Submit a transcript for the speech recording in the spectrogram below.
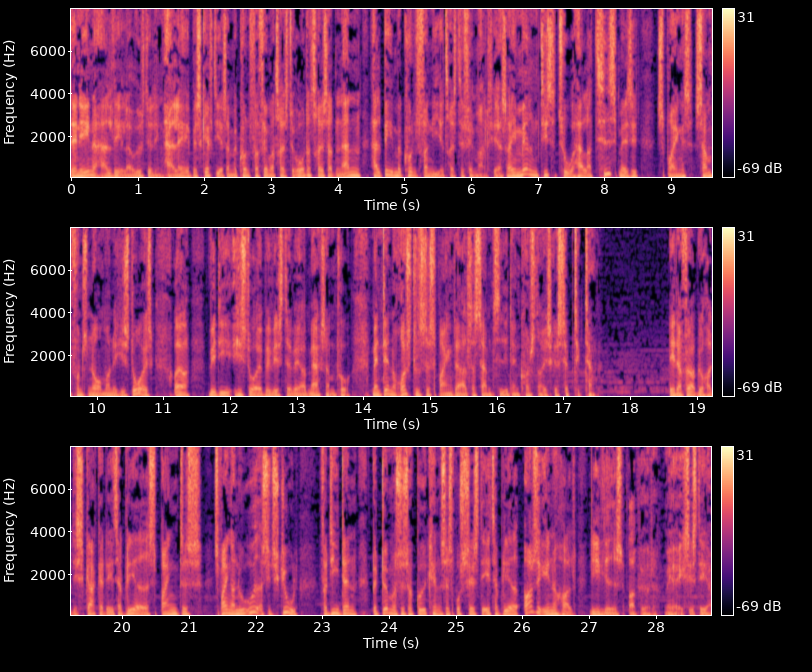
Den ene halvdel af udstillingen, halv A, beskæftiger sig med kunst fra 65 til 68, og den anden, halv B, med kunst fra 69 til 75. Og imellem disse to halver tidsmæssigt springes samfundsnormerne historisk, og vil de historiebevidste være opmærksomme på. Men den rystelse sprængte altså samtidig den kunstneriske septiktank. Det, der før blev holdt i skak af det etablerede, sprængtes, springer nu ud af sit skjul, fordi den bedømmelses- og godkendelsesproces, det etablerede, også indeholdt, ligeledes ophørte med at eksistere.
